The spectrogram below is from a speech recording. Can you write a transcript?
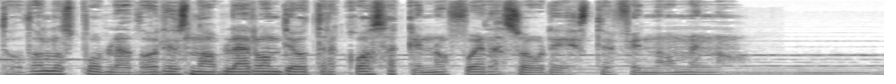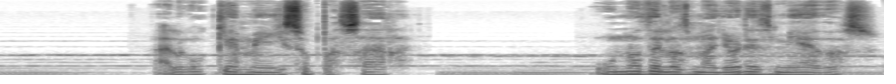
todos los pobladores no hablaron de otra cosa que no fuera sobre este fenómeno. Algo que me hizo pasar uno de los mayores miedos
